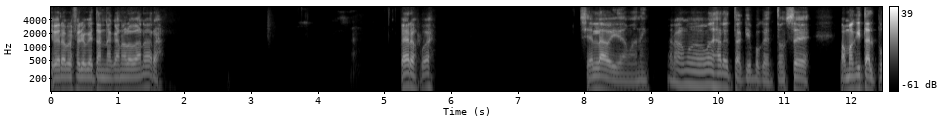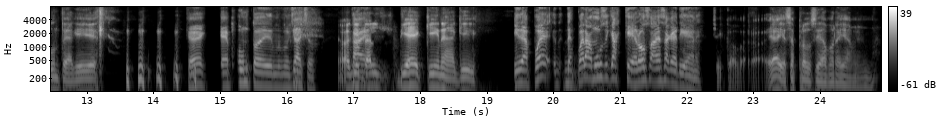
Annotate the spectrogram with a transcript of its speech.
Yo hubiera preferido que Tanaka no lo ganara. Pero pues. Si es la vida, manín. Bueno, vamos, a dejar esto aquí porque entonces vamos a quitar el punto y aquí. ¿Qué, qué punto, muchachos? Va a quitar 10 esquinas aquí. Y después, después la música asquerosa esa que tiene. Chico, pero esa es producida por ella misma.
